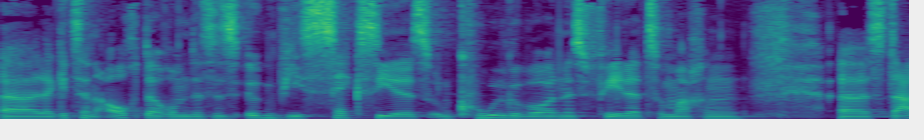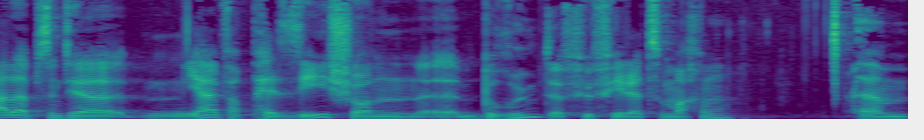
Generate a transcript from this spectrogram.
Äh, da geht es dann auch darum, dass es irgendwie sexy ist und cool geworden ist, Fehler zu machen. Äh, Startups sind ja, ja einfach per se schon äh, berühmt dafür, Fehler zu machen. Ähm,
